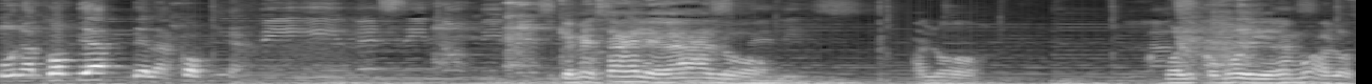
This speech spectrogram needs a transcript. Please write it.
una copia de la copia. ¿Y qué mensaje le das a los, a los, como, a los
